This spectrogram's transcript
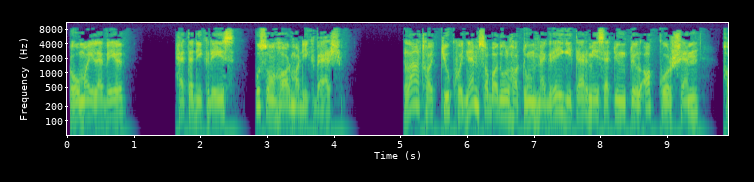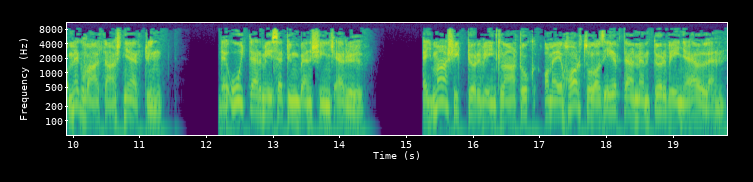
Római levél, 7. rész, 23. vers. Láthatjuk, hogy nem szabadulhatunk meg régi természetünktől akkor sem, ha megváltást nyertünk. De új természetünkben sincs erő. Egy másik törvényt látok, amely harcol az értelmem törvénye ellen.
